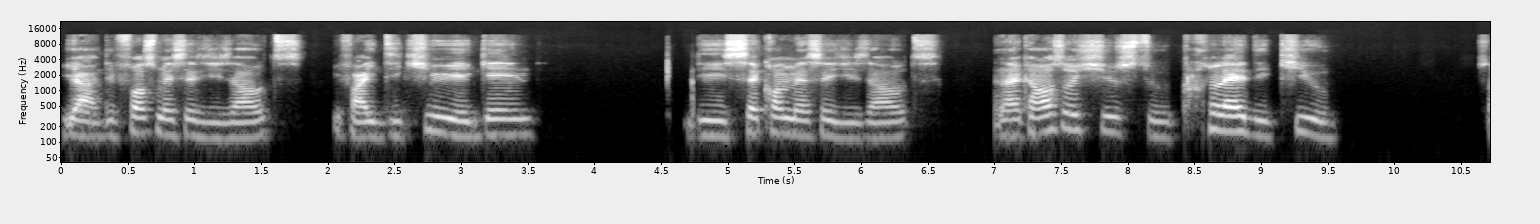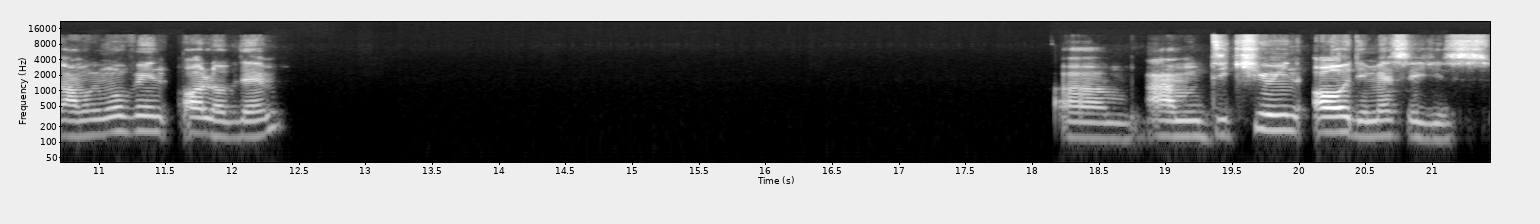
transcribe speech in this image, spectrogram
yeah, the first message is out. If I dequeue again, the second message is out. And I can also choose to clear the queue. So I'm removing all of them. Um, I'm dequeuing all the messages.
